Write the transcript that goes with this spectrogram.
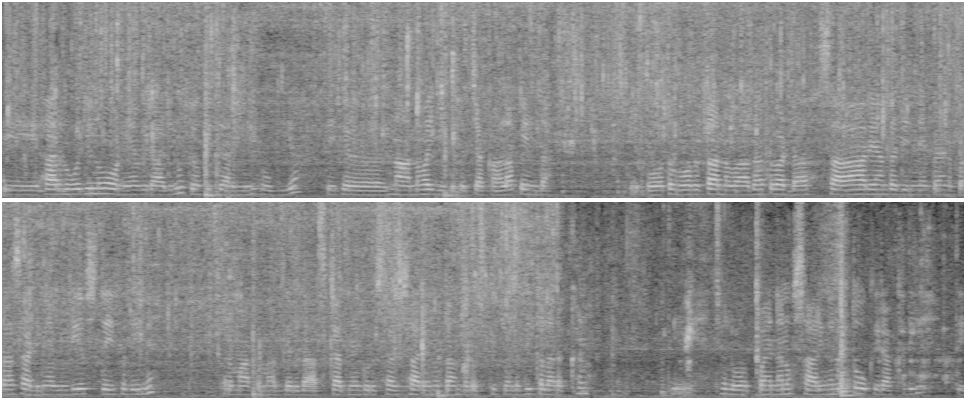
ਤੇ ਹਰ ਰੋਜ਼ ਨਵਾਉਂਦੇ ਆ ਵਿਰਾਜ ਨੂੰ ਕਿਉਂਕਿ ਗਰਮੀ ਹੋ ਗਈ ਆ ਤੇ ਫਿਰ ਨਾ ਨਵਾਈਏ ਤੇ ਬੱਚਾ ਕਾਲਾ ਪੈਂਦਾ। ਤੇ ਬਹੁਤ ਬਹੁਤ ਧੰਨਵਾਦ ਆ ਤੁਹਾਡਾ, ਸਾਰਿਆਂ ਦਾ ਜਿੰਨੇ ਭੈਣ ਭਰਾ ਸਾਡੀਆਂ ਵੀਡੀਓਜ਼ ਦੇਖਦੇ ਨੇ। ਪਰਮਾਤਮਾ ਅੱਗੇ ਅਰਦਾਸ ਕਰਦੇ ਹਾਂ, ਗੁਰੂ ਸਾਹਿਬ ਸਾਰਿਆਂ ਨੂੰ ਤੰਦਰੁਸਤੀ, ਚੜ੍ਹਦੀ ਕਲਾ ਰੱਖਣ। ਤੇ ਚਲੋ ਆਪਾਂ ਇਹਨਾਂ ਨੂੰ ਸਾਰੀਆਂ ਨੂੰ ਧੋ ਕੇ ਰੱਖ ਦਈਏ ਤੇ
